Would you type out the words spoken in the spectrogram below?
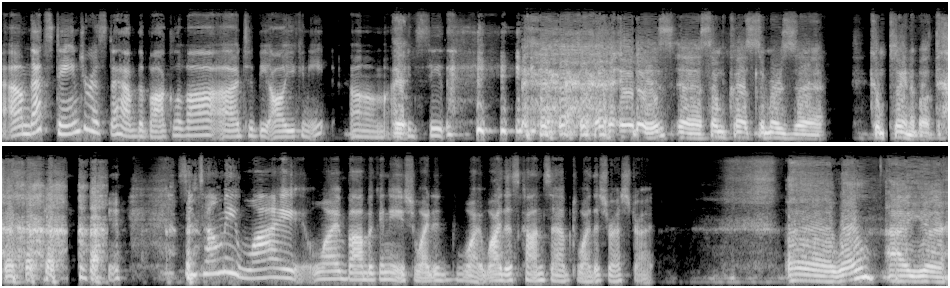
um, that's dangerous to have the baklava uh, to be all you can eat. Um, I It- could see that. it is. Uh, some customers uh, complain about that. so tell me why why Baba Ganoush? Why did why why this concept? Why this restaurant? uh, well, I uh,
